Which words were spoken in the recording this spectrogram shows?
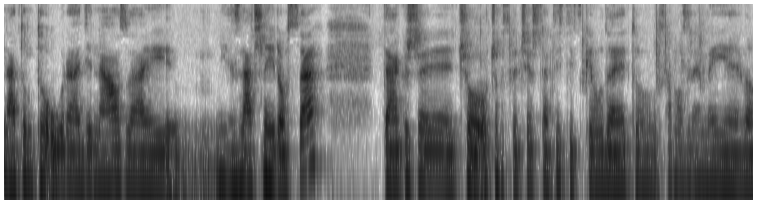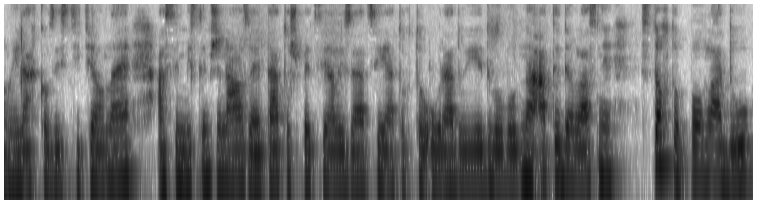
na tomto úrade naozaj je značný rozsah. Takže čo, o čom svedčia štatistické údaje, to samozrejme je veľmi ľahko zistiteľné. A si myslím, že naozaj táto špecializácia tohto úradu je dôvodná a teda vlastne z tohto pohľadu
